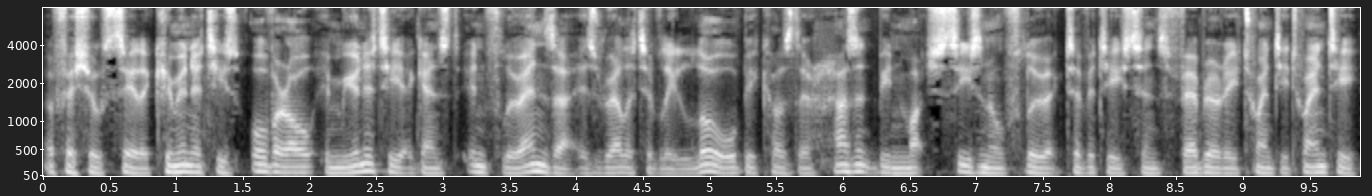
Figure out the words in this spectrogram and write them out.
Officials say the community's overall immunity against influenza is relatively low because there hasn't been much seasonal flu activity since February 2020.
